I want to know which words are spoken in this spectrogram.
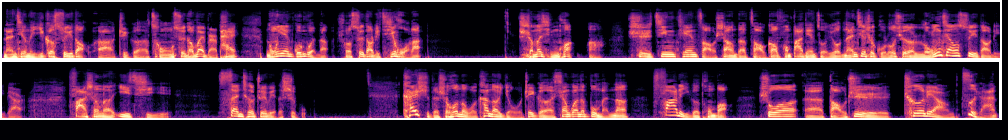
南京的一个隧道啊，这个从隧道外边拍，浓烟滚滚的，说隧道里起火了。什么情况啊？是今天早上的早高峰八点左右，南京市鼓楼区的龙江隧道里边发生了一起三车追尾的事故。开始的时候呢，我看到有这个相关的部门呢发了一个通报，说呃导致车辆自燃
